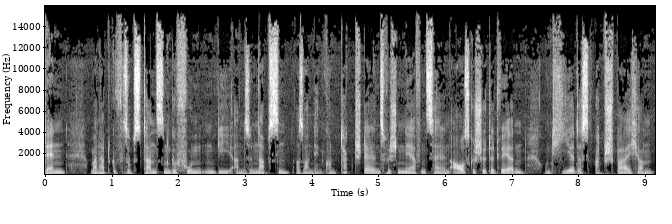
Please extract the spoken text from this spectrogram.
denn man hat Substanzen gefunden, die an Synapsen, also an den Kontaktstellen zwischen Nervenzellen ausgeschüttet werden und hier das Abspeichern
